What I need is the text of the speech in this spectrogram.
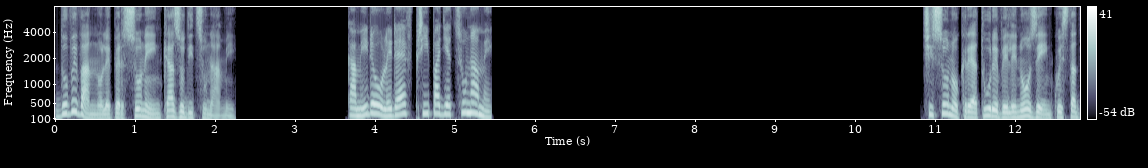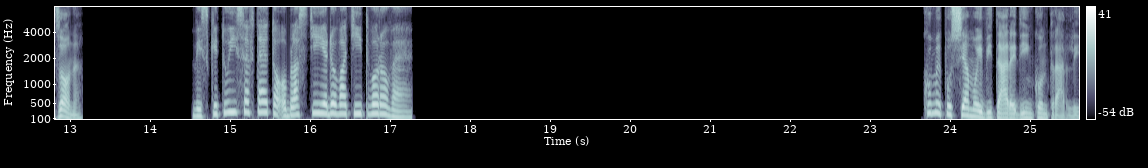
Dove vanno le persone in caso di tsunami? Kam jdou lidé v případě tsunami? Ci sono creature velenose in questa zona? Vyskytují se v této oblasti jedovatí tvorové. Come possiamo evitare di incontrarli?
